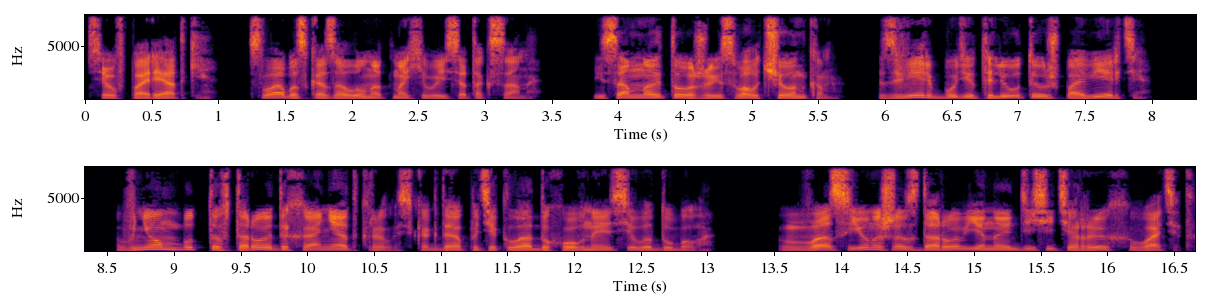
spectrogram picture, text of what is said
«Все в порядке», — слабо сказал он, отмахиваясь от Оксаны. «И со мной тоже, и с волчонком. Зверь будет лютый, уж поверьте». В нем будто второе дыхание открылось, когда потекла духовная сила Дубова. «В вас, юноша, здоровья на десятерых хватит».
